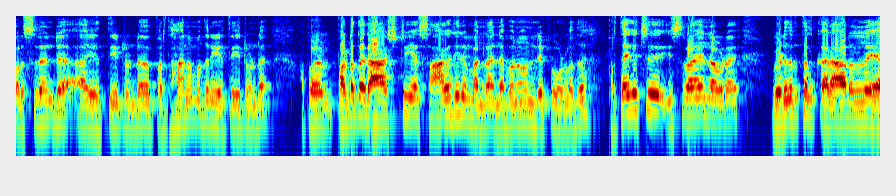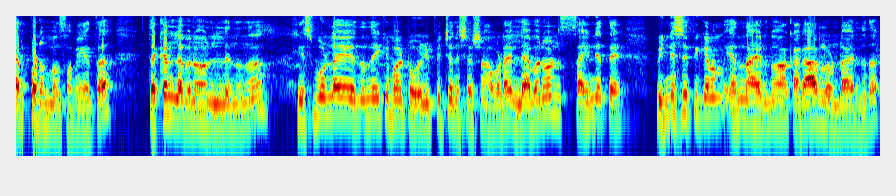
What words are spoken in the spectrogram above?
പ്രസിഡന്റ് എത്തിയിട്ടുണ്ട് പ്രധാനമന്ത്രി എത്തിയിട്ടുണ്ട്. അപ്പോൾ പണ്ടത്തെ രാഷ്ട്രീയ സാഹചര്യമല്ല ലെബനോനിൽ ഇപ്പോൾ ഉള്ളത്. പ്രത്യേകിച്ച് ഇസ്രായേൽ അവിടെ വെടിനിർത്തൽ കരാറിൽ ഏർപ്പെടുമ്പോൾ സമയത്ത് തെക്കൻ ലെബനോനിൽ നിന്ന് ഹിസ്ബുള്ളയെ എന്നേക്കുമായിട്ട് ഒഴിപ്പിച്ചതിന് ശേഷം അവിടെ ലെബനോൻ സൈന്യത്തെ വിന്യസിപ്പിക്കണം എന്നായിരുന്നു ആ കരാറിലുണ്ടായിരുന്നത്.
